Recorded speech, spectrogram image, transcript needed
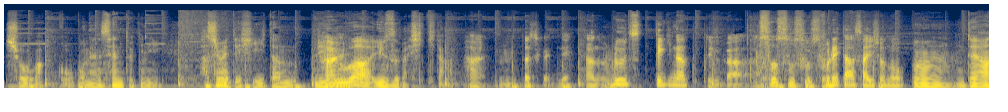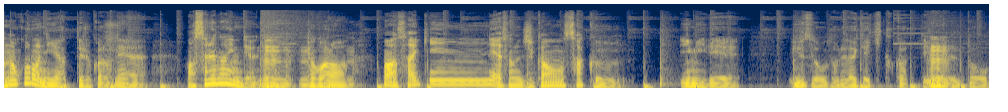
小学校5年生の時に初めて弾いた理由はゆずが弾きたかっはい。た、うん。確かにね。あのルーツ的なというかそうそうそうそう。触れた最初の。うん、であの頃にやってるからね忘れないんだよね、うんうんだから、うんまあ最近ねその時間を割く意味でゆずをどれだけ聴くかって言われると、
